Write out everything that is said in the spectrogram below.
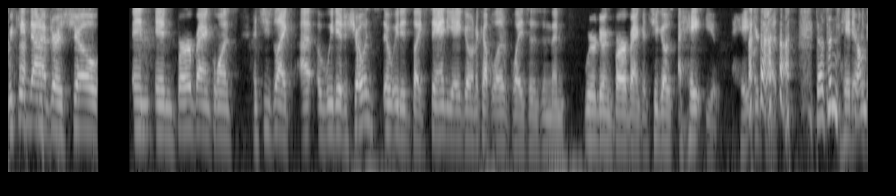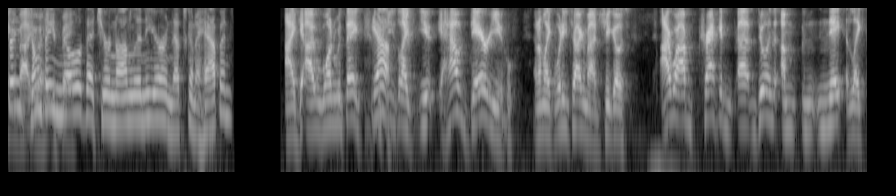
we came down after a show in in Burbank once, and she's like, I, we did a show in we did like San Diego and a couple other places, and then we were doing Burbank, and she goes, I hate you, I hate your guts. Doesn't hate don't they don't they know face. that you're nonlinear and that's going to happen? I, I one would think. But Yeah. She's like, you, how dare you? And I'm like, what are you talking about? And she goes. I, I'm cracking, uh, doing, I'm na- like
